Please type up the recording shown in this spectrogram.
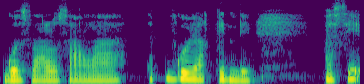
gue selalu salah. Tapi gue yakin deh pasti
